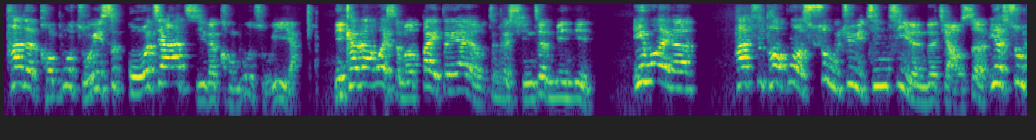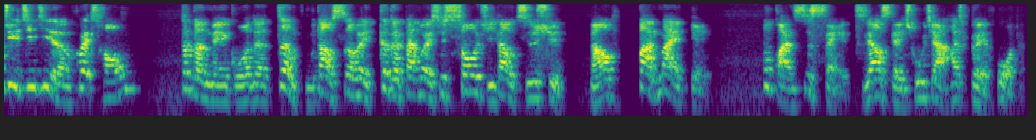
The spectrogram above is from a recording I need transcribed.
他的恐怖主义是国家级的恐怖主义啊！你看看为什么拜登要有这个行政命令？因为呢，他是透过数据经纪人的角色，因为数据经纪人会从这个美国的政府到社会各个单位去收集到资讯，然后贩卖给不管是谁，只要谁出价，他就可以获得。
